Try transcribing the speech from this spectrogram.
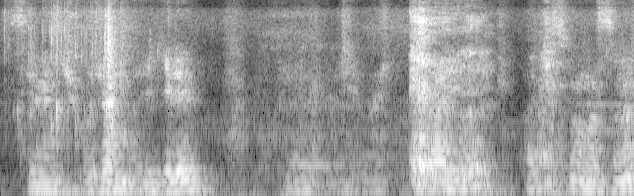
Sevinç Hocam'la ilgili e, aday açıklamasını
